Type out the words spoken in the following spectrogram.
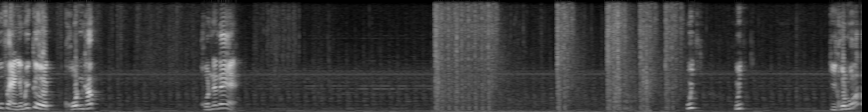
ผู้แฝงยังไม่เกิด คนครับ คนแน่ๆ กี่คนวะ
